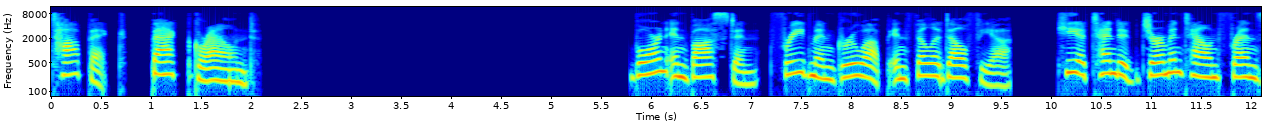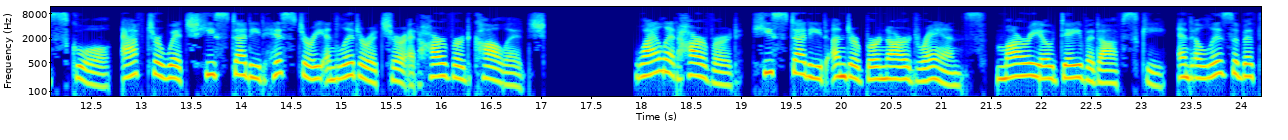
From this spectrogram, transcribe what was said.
Topic. Background Born in Boston, Friedman grew up in Philadelphia, he attended Germantown Friends School, after which he studied history and literature at Harvard College. While at Harvard, he studied under Bernard Rands, Mario Davidovsky, and Elizabeth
